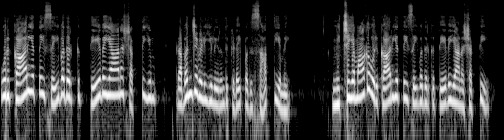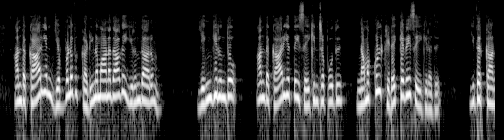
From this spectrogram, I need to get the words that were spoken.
ஒரு காரியத்தை செய்வதற்கு தேவையான சக்தியும் பிரபஞ்ச வெளியிலிருந்து கிடைப்பது சாத்தியமே. நிச்சயமாக ஒரு காரியத்தை செய்வதற்கு தேவையான சக்தி அந்த காரியம் எவ்வளவு கடினமானதாக இருந்தாலும் எங்கிருந்தோ அந்த காரியத்தை செய்கின்ற போது நமக்குள் கிடைக்கவே செய்கிறது. இதற்கான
